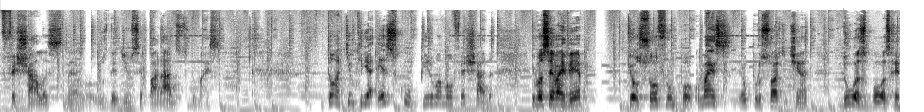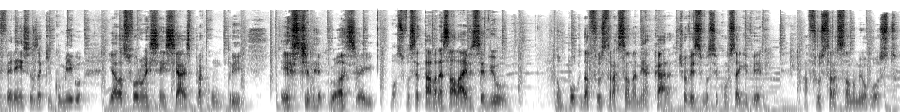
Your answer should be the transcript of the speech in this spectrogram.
fechá-las, né? Os dedinhos separados e tudo mais. Então aqui eu queria esculpir uma mão fechada. E você vai ver que eu sofro um pouco, mas eu por sorte tinha duas boas referências aqui comigo e elas foram essenciais para cumprir este negócio aí. Bom, se você tava nessa live, você viu um pouco da frustração na minha cara. Deixa eu ver se você consegue ver a frustração no meu rosto.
